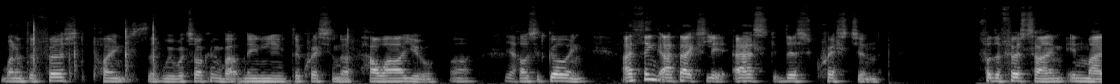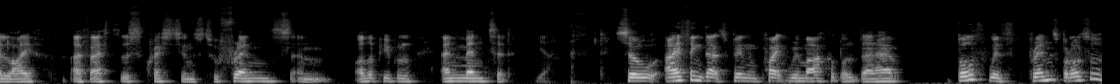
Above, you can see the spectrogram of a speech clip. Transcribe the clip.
one of the first points that we were talking about, namely the question of how are you, uh, yeah. how's it going? I think I've actually asked this question for the first time in my life. I've asked these questions to friends and other people and meant it. Yeah. so I think that's been quite remarkable that I have both with friends, but also,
